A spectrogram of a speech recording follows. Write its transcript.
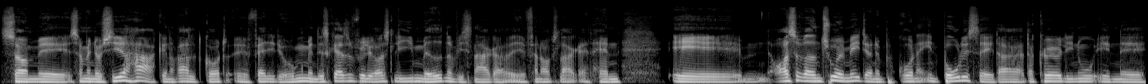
som, øh, som man jo siger har generelt godt øh, fat i det unge, men det skal selvfølgelig også lige med, når vi snakker øh, van Opslag, at han øh, også har været en tur i medierne på grund af en boligsag. Der, der kører lige nu en, øh,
